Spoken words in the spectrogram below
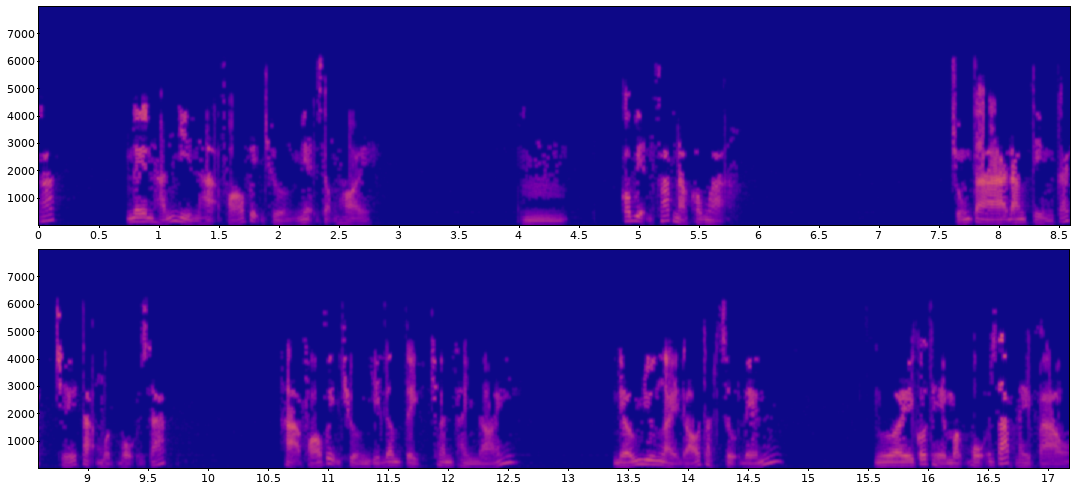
khác, nên hắn nhìn hạ phó viện trưởng nhẹ giọng hỏi. Um, có biện pháp nào không ạ? Chúng ta đang tìm cách chế tạo một bộ giáp. Hạ phó viện trưởng nhìn Lâm Tịch chân thành nói. Nếu như ngày đó thật sự đến, người có thể mặc bộ giáp này vào,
